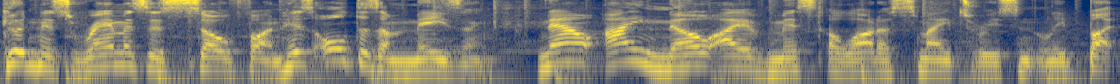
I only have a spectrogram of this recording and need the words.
goodness, Rammus is so fun. His ult is amazing. Now, I know I have missed a lot of smites recently, but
